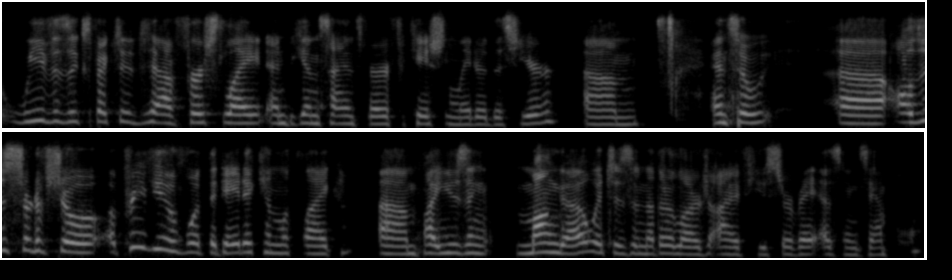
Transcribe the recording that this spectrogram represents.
WEAVE is expected to have first light and begin science verification later this year. Um, and so uh, I'll just sort of show a preview of what the data can look like um, by using MaNGA, which is another large IFU survey as an example.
